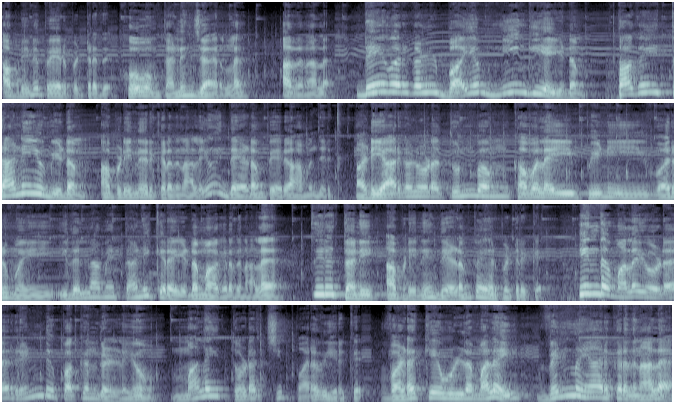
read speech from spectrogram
அப்படின்னு பெயர் பெற்றது. கோபம் தணிஞ்சார்ல அதனால. தேவர்கள் பயம் நீங்கிய இடம். பகை தனியும் இடம் அப்படின்னு இருக்கிறதுனாலயும் இந்த இடம் பேர் அமைஞ்சிருக்கு. அடியார்களோட துன்பம் கவலை பிணி வறுமை இதெல்லாமே தணிக்கிற இடமாகிறதுனால திருத்தணி அப்படின்னு இந்த இடம் பெயர் பெற்றிருக்கு. இந்த மலையோட ரெண்டு பக்கங்கள்லயும் மலை தொடர்ச்சி பரவி இருக்கு. வடக்கே உள்ள மலை வெண்மையா இருக்கிறதுனால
